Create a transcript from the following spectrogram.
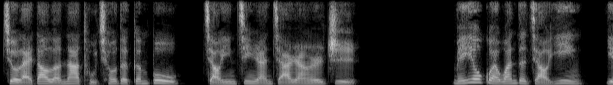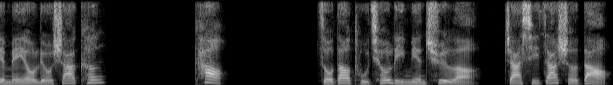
就来到了那土丘的根部。脚印竟然戛然而止，没有拐弯的脚印，也没有流沙坑。靠，走到土丘里面去了！扎西咂舌道：“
